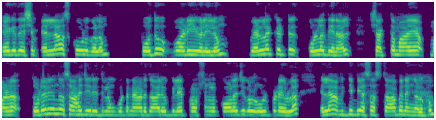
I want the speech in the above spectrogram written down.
ഏകദേശം എല്ലാ സ്കൂളുകളും പൊതുവഴികളിലും വെള്ളക്കെട്ട് ഉള്ളതിനാൽ ശക്തമായ മഴ തുടരുന്ന സാഹചര്യത്തിലും കുട്ടനാട് താലൂക്കിലെ പ്രൊഫഷണൽ കോളേജുകൾ ഉൾപ്പെടെയുള്ള എല്ലാ വിദ്യാഭ്യാസ സ്ഥാപനങ്ങൾക്കും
